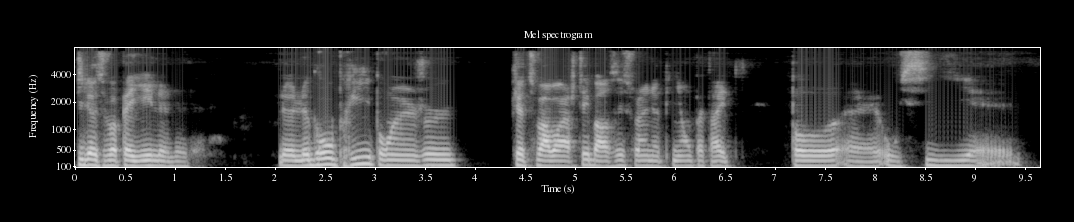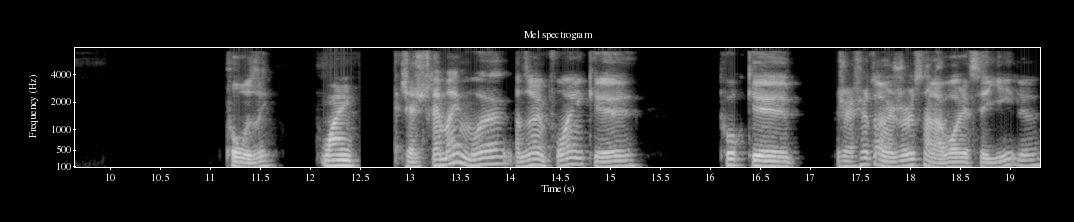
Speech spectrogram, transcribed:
Puis là, tu vas payer le, le, le, gros prix pour un jeu que tu vas avoir acheté basé sur une opinion peut-être pas euh, aussi euh, posé. Ouais. J'ajouterais même, moi, dire un point que pour que j'achète un jeu sans l'avoir essayé, là,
